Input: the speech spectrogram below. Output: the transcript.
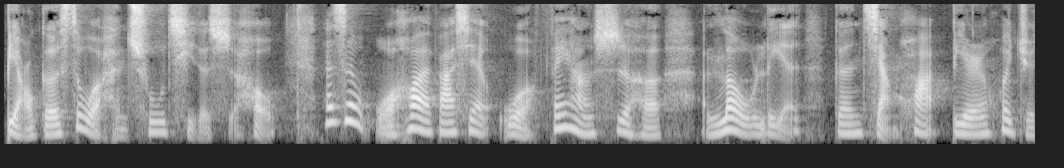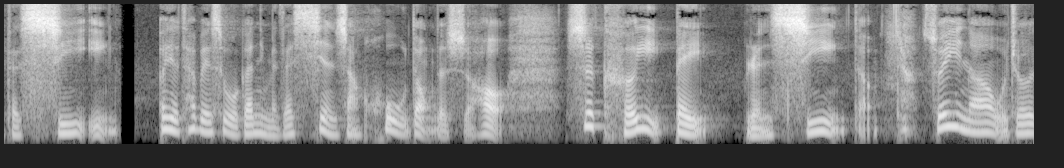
表格是我很初期的时候，但是我后来发现我非常适合露脸跟讲话，别人会觉得吸引，而且特别是我跟你们在线上互动的时候，是可以被人吸引的。所以呢，我就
